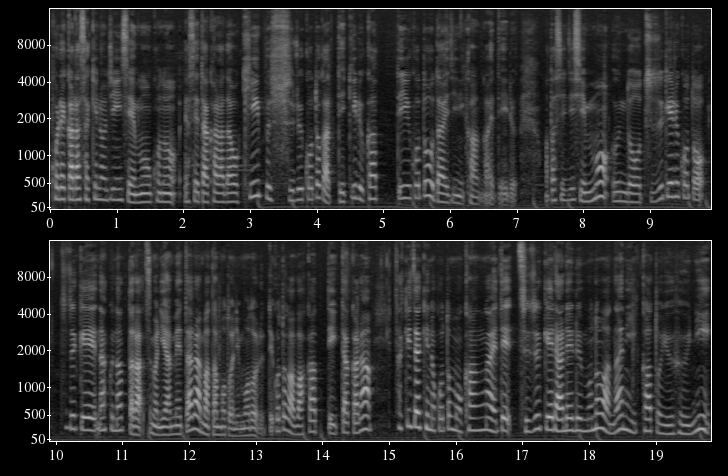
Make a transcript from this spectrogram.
これから先の人生もこの痩せた体をキープすることができるかっっていうことを大事に考えている私自身も運動を続けること続けなくなったらつまりやめたらまた元に戻るってことが分かっていたから先々のことも考えて続けられるものは何かというふうに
